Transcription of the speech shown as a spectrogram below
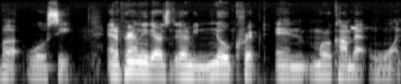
but we'll see. And apparently, there's going to be no crypt in Mortal Kombat 1.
